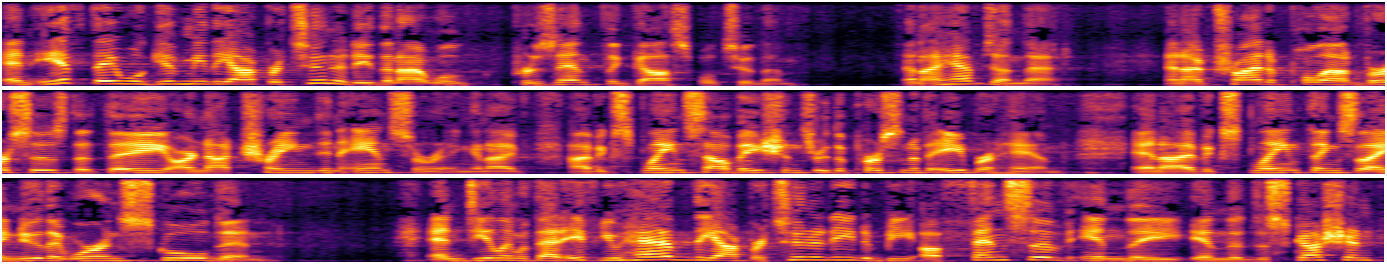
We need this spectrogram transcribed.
And if they will give me the opportunity, then I will present the gospel to them. And I have done that. And I've tried to pull out verses that they are not trained in answering. And I've, I've explained salvation through the person of Abraham. And I've explained things that I knew they weren't schooled in and dealing with that. If you have the opportunity to be offensive in the, in the discussion,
